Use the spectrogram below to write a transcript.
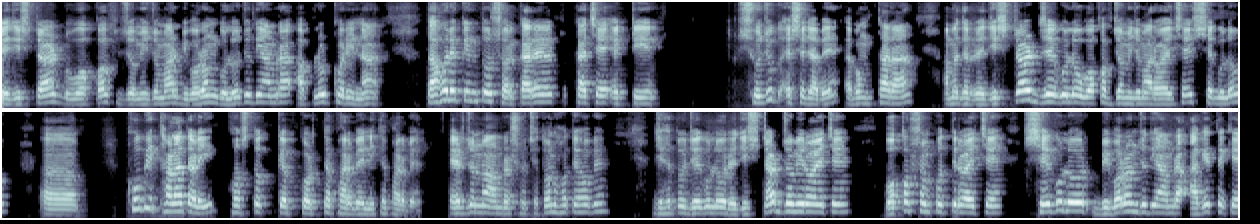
রেজিস্টার্ড ওয়াক অফ জমি জমার বিবরণগুলো যদি আমরা আপলোড করি না, তাহলে কিন্তু সরকারের কাছে একটি সুযোগ এসে যাবে এবং তারা আমাদের রেজিস্টার্ড যেগুলো ওয়াক অফ জমি জমা রয়েছে, সেগুলো খুবই তাড়াতাড়ি হস্তক্ষেপ করতে পারবে, নিতে পারবে। এর জন্য আমরা সচেতন হতে হবে। যেহেতু যেগুলো রেজিস্টার্ড জমি রয়েছে, ওয়াকফ সম্পত্তি রয়েছে, সেগুলোর বিবরণ যদি আমরা আগে থেকে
